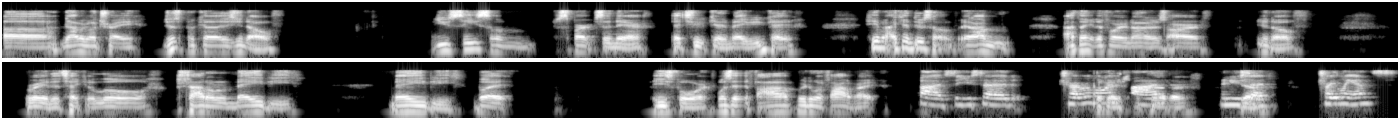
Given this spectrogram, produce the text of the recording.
Uh, now we're gonna trade just because you know you see some spurts in there that you can maybe you can he might can do something. And I'm I think the 49ers are, you know, ready to take a little shot on him, maybe. Maybe. But he's four. Was it five? We're doing five, right? Five. So you said Trevor Lawrence Okay, five. Trevor. Then you Yeah. said Trey Lance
